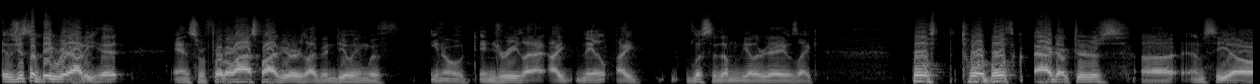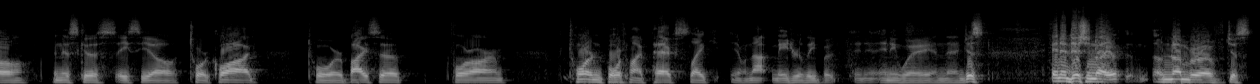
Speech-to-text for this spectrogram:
it was just a big reality hit. And so for the last five years, I've been dealing with you know injuries. I I, nailed, I listed them the other day. It was like both tore both adductors, uh, MCL, meniscus, ACL, tore quad, tore bicep, forearm, torn both my pecs. Like you know not majorly, but in any way. And then just in addition to a number of just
